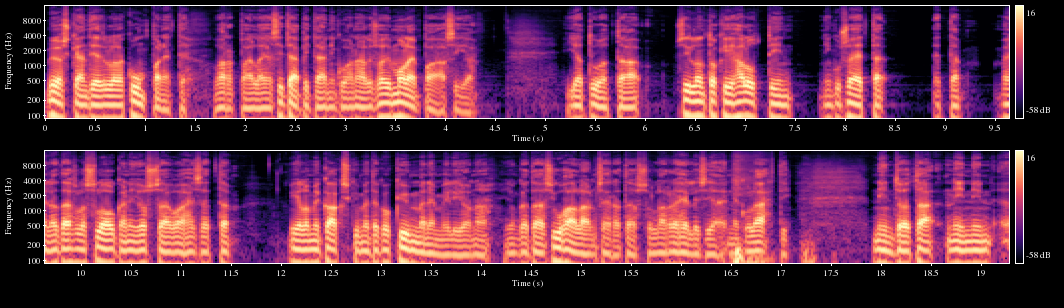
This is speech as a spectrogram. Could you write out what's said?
myöskään tietyllä lailla kumppaneiden varpailla ja sitä pitää niin kuin analysoida molempaa asiaa. Ja tuota, silloin toki haluttiin niin kuin se, että, että meillä taisi olla slogani jossain vaiheessa, että mieluummin 20 kuin 10 miljoonaa, jonka taas Juha lanseerata, jos ollaan rehellisiä ennen kuin lähti. Niin, tuota, niin, niin äh,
